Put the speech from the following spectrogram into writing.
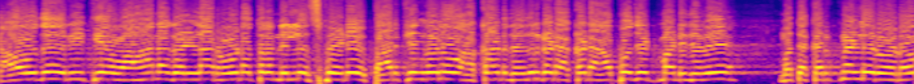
ಯಾವುದೇ ರೀತಿಯ ವಾಹನಗಳನ್ನ ರೋಡ್ ಹತ್ರ ನಿಲ್ಲಿಸಬೇಡಿ. ಪಾರ್ಕಿಂಗ್ಗಳು ಅಕಾಡದ ಎದುರುಗಡೆ, ಆ ಕಡೆ ಆಪೋಸಿಟ್ ಮಾಡಿದೀವಿ. ಮತ್ತೆ ಕರ್ಕನಹಳ್ಳಿ ರೋಡು,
